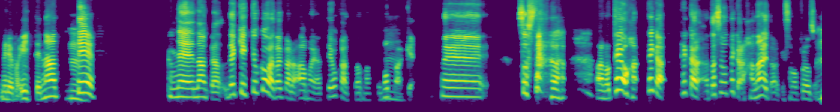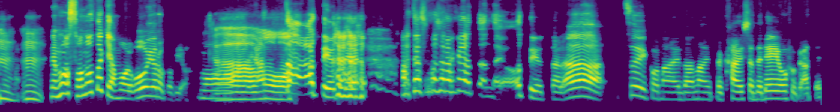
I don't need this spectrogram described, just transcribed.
見ればいいってなって、ねなんかで結局はだからあまあやってよかったなと思ったわけ。でそしたらあの手をは手が手から私の手から離れたわけそのプロジェクトが。うんうん。でもうその時はもう大喜びよ。もうやったって言って 私もじゃなくなったんだよって言ったらついこの間なんか会社でレイオフがあってね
